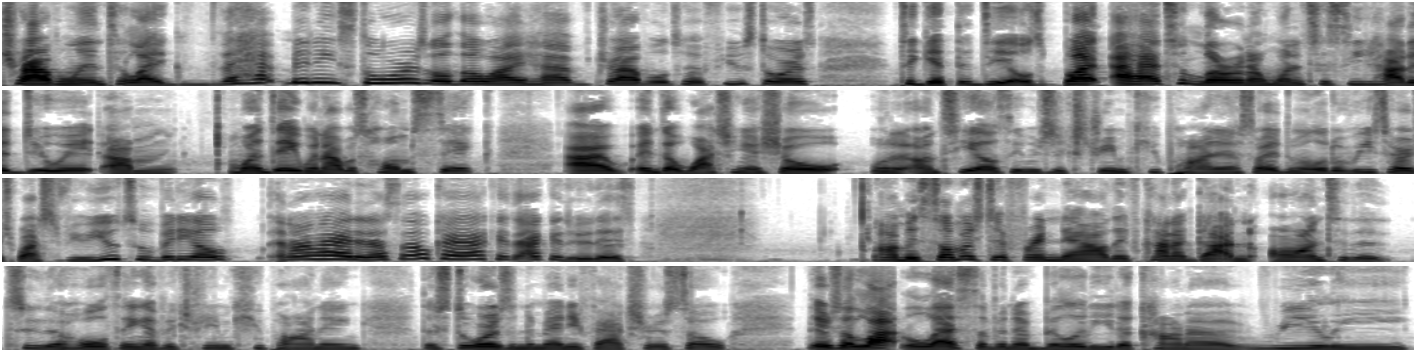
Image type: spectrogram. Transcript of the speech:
traveling to like that many stores, although I have traveled to a few stores to get the deals. But I had to learn. I wanted to see how to do it. Um, one day when I was homesick, I ended up watching a show on, on TLC, which is Extreme Couponing. I started doing a little research, watched a few YouTube videos, and I had it. I said, okay, I could, I could do this. Um, it's so much different now. They've kind of gotten on to the to the whole thing of extreme couponing, the stores and the manufacturers. So there's a lot less of an ability to kind of really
